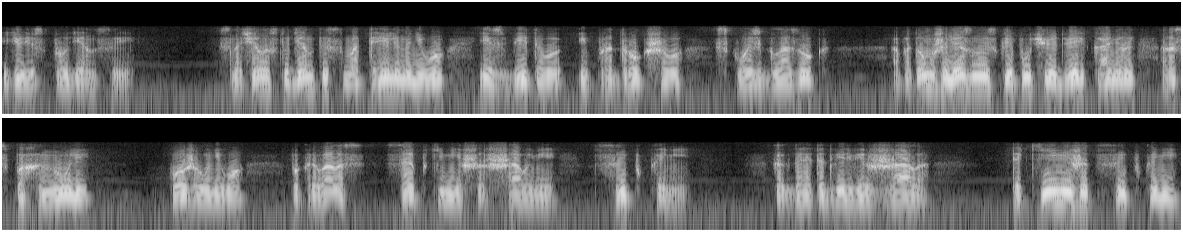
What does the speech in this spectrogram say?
юриспруденции. Сначала студенты смотрели на него избитого и продрогшего сквозь глазок, а потом железную скрипучую дверь камеры распахнули. Кожа у него покрывалась цепкими шершавыми цыпками. Когда эта дверь визжала, такими же цыпками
